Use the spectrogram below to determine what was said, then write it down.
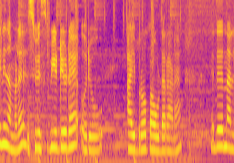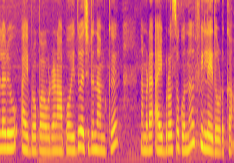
ഇനി നമ്മൾ സ്വിസ് ബ്യൂട്ടിയുടെ ഒരു ഐബ്രോ പൗഡറാണ് ഇത് നല്ലൊരു ഐബ്രോ പൗഡറാണ് അപ്പോൾ ഇത് വെച്ചിട്ട് നമുക്ക് നമ്മുടെ ഐബ്രോസൊക്കെ ഒന്ന് ഫില്ല് ചെയ്ത് കൊടുക്കാം.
